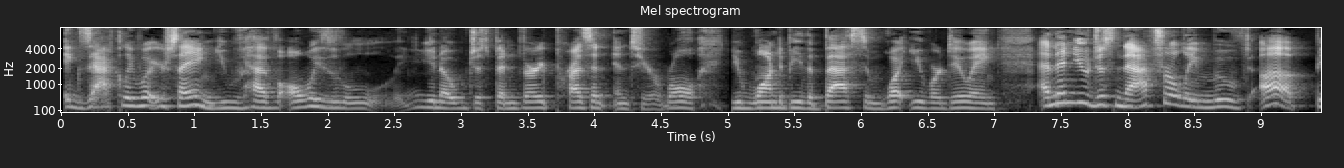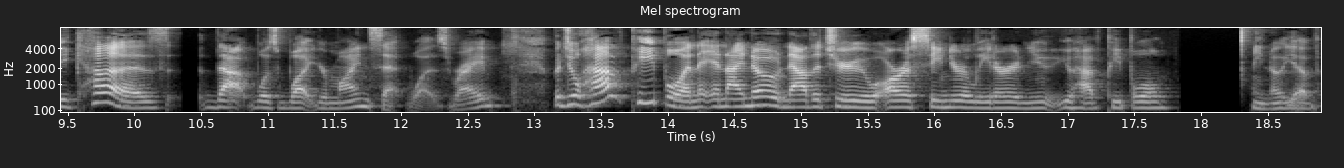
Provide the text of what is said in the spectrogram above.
exactly what you're saying. You have always, you know, just been very present into your role. You want to be the best in what you were doing. And then you just naturally moved up because that was what your mindset was, right? But you'll have people and and I know now that you are a senior leader and you you have people, you know, you have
